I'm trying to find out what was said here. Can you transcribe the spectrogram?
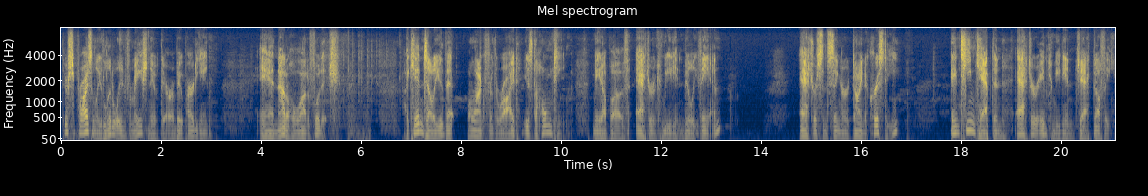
there's surprisingly little information out there about Party Game, and not a whole lot of footage. I can tell you that along for the ride is the home team, made up of actor and comedian Billy Van, actress and singer Dinah Christie, and team captain, actor and comedian Jack Duffy.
